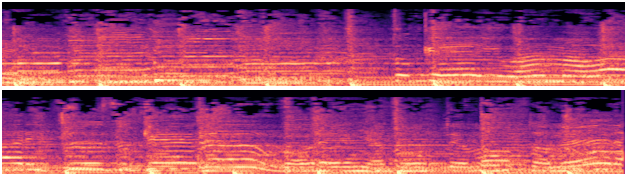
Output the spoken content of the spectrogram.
い時計は回り続ける俺にはとても止めら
